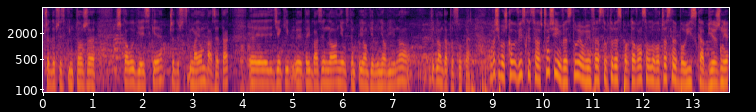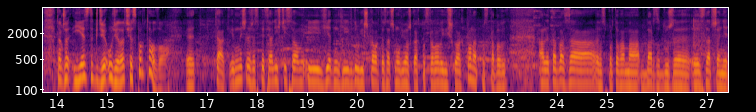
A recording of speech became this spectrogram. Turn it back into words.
przede wszystkim to, że szkoły wiejskie przede wszystkim mają bazę, tak? Dzięki tej bazy no, nie ustępują Wieluniowi, no wygląda to super. No Właśnie, bo szkoły wiejskie coraz częściej inwestują w infrastrukturę sportową, są nowoczesne boiska, bieżnie, także jest gdzie udzielać się sportowo. Tak, myślę, że specjaliści są i w jednych i w drugich szkołach, to znaczy mówimy o szkołach podstawowych i szkołach ponadpodstawowych, ale ta baza sportowa ma bardzo duże e, znaczenie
